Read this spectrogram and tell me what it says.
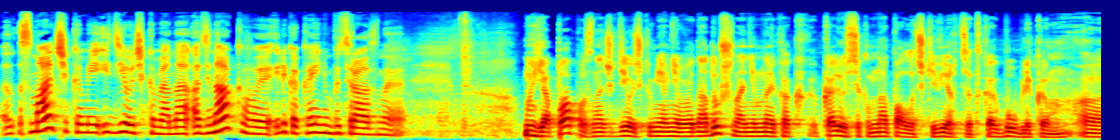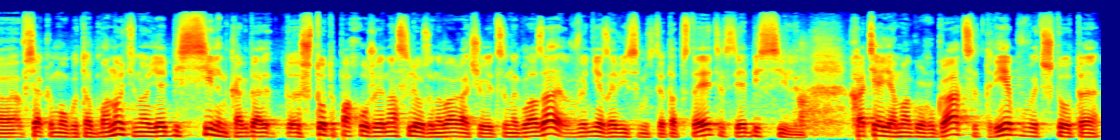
С мальчиками и девочками она одинаковая или какая-нибудь разная? Ну, я папа, значит, девочка меня не равнодушна, они мной как колесиком на палочке вертят, как бубликом, э, всяко могут обмануть, но я бессилен, когда что-то похожее на слезы наворачивается на глаза, вне зависимости от обстоятельств, я бессилен. Хотя я могу ругаться, требовать что-то.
